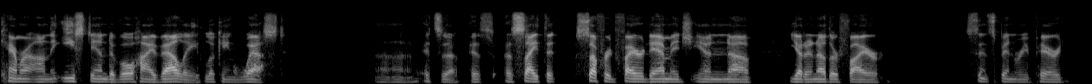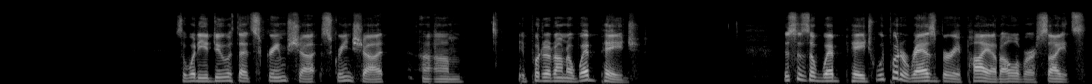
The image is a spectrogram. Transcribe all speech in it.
camera on the east end of Ojai Valley looking west. Uh, it's, a, it's a site that suffered fire damage in uh, yet another fire since been repaired. So what do you do with that screenshot? Screenshot, um, you put it on a web page. This is a web page. We put a Raspberry Pi at all of our sites.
